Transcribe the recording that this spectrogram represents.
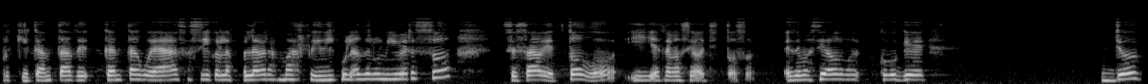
porque canta, de, canta weás así con las palabras más ridículas del universo, se sabe todo y es demasiado chistoso. Es demasiado como que yo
